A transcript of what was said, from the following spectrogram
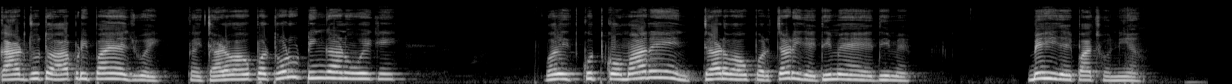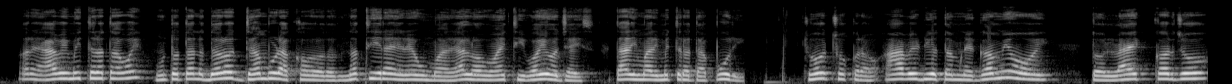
કાળજું તો આપણી પાસે જ હોય. કંઈ ઝાડવા ઉપર થોડું ટીંગાણું હોય કંઈ વળી કૂદકો મારી ઝાડવા ઉપર ચડી જાય ધીમે ધીમે. બેસી જાય પાછો ન્યા. અરે આવી મિત્રતા હોય? હું તો તને દરરોજ જાંબુડા ખવડાવતો નથી રહી રહેવું મારે. હાલો હું અહીંથી વયો જઈશ. તારી મારી મિત્રતા પૂરી. જો છોકરાઓ, આ વીડિયો તમને ગમ્યો હોય તો લાઈક કરજો,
